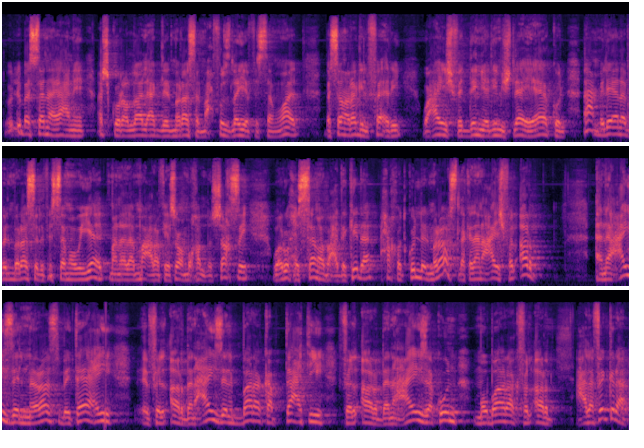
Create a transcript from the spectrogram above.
تقول لي بس أنا يعني أشكر الله لأجل الميراث المحفوظ ليا في السماوات بس أنا راجل فقري وعايش في الدنيا دي مش لاقي آكل. أعمل إيه أنا بالميراث اللي في السماويات؟ ما أنا لما أعرف يسوع مخلص شخصي وأروح السماء بعد كده هاخد كل الميراث لكن أنا عايش في الأرض. أنا عايز الميراث بتاعي في الأرض أنا عايز البركة بتاعتي في الأرض أنا عايز أكون مبارك في الأرض. على فكرة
